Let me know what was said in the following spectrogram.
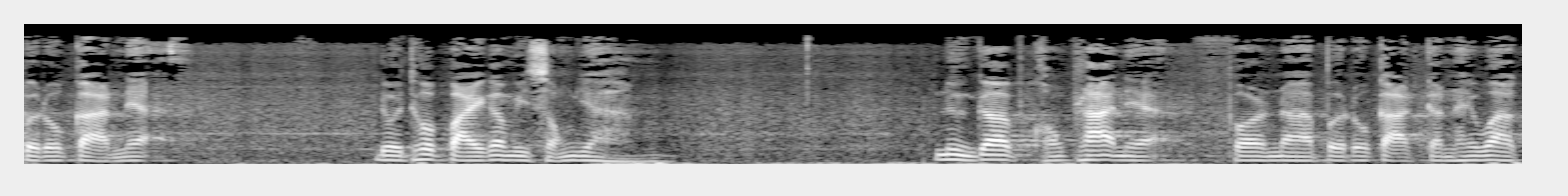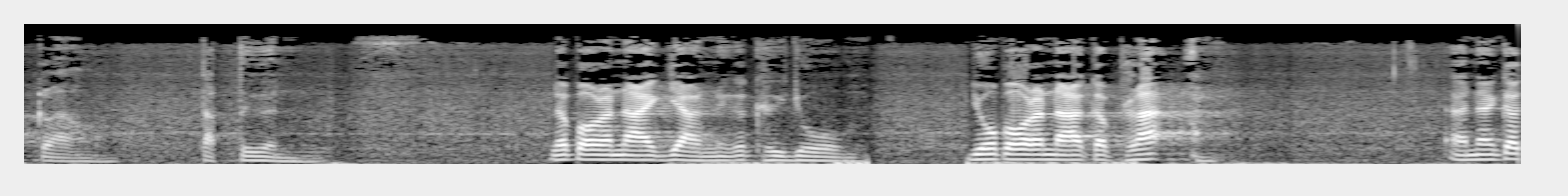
เปิดโอกาสเนี่ย โดยทั่วไปก็มีสองอย่างหนึ่งก็ของพระเนี่ยปรณาเปิดโอกาสกันให้ว่ากล่าวตักเตือน แล้วปรณาอีกอย่างหนึ่งก็คือโยม โยมปรณากับพระ อันนั้นก็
